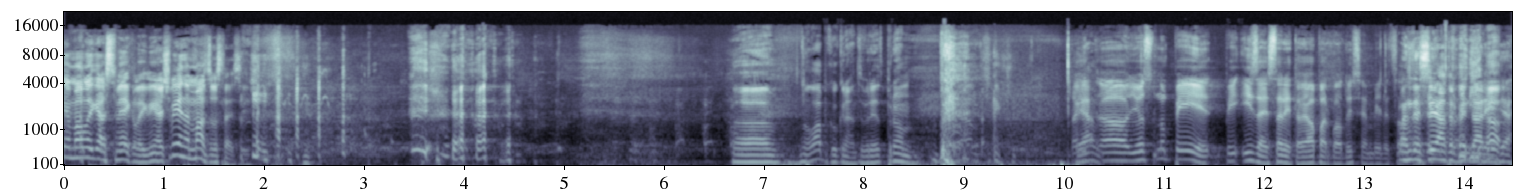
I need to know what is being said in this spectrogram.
Jo man liekas smieklīgi, vienkārši vienam maz uztaisīšu. Uh, nu, labi, kukurēni, tu vari iet prom. Tagad, uh, jūs nu, izējas arī tev jāpārbauda visiem biļetēm. Man tas ir jāturpina darīt. Jā,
